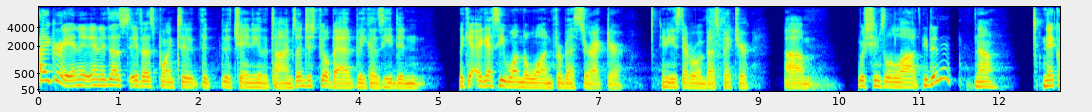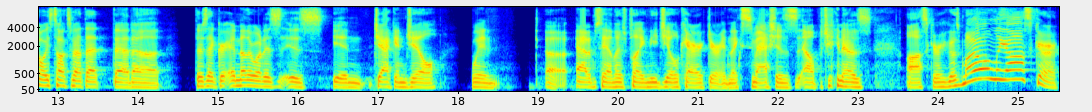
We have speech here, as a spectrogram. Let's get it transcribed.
I agree, and it and it does it does point to the the changing of the times. I just feel bad because he didn't like. I guess he won the one for best director, and he's never won best picture, um, which seems a little odd. He didn't. No, Nick always talks about that. That uh, there's that great. Another one is is in Jack and Jill when uh, Adam Sandler's playing the Jill character and like smashes Al Pacino's Oscar. He goes, "My only Oscar."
